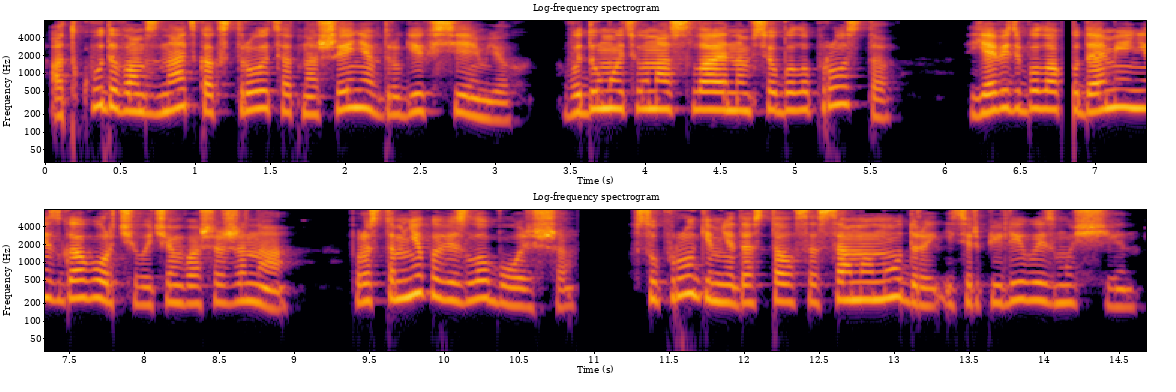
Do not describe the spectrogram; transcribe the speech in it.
«Откуда вам знать, как строятся отношения в других семьях? Вы думаете, у нас с Лайоном все было просто? Я ведь была куда менее сговорчивой, чем ваша жена. Просто мне повезло больше. В супруге мне достался самый мудрый и терпеливый из мужчин.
